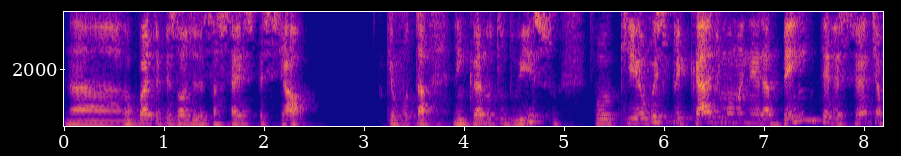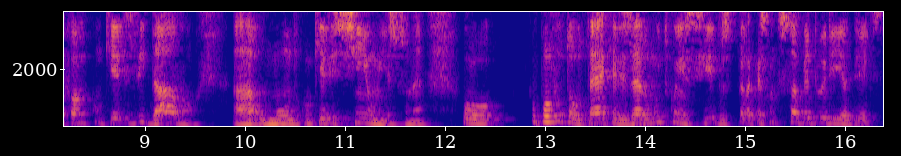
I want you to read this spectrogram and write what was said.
na, no quarto episódio dessa série especial, que eu vou estar linkando tudo isso, porque eu vou explicar de uma maneira bem interessante a forma com que eles lidavam a, o mundo, com que eles tinham isso, né? O, o povo tolteca, eles eram muito conhecidos pela questão de sabedoria deles.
